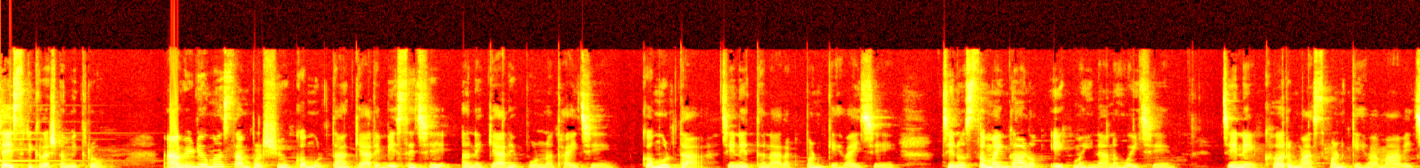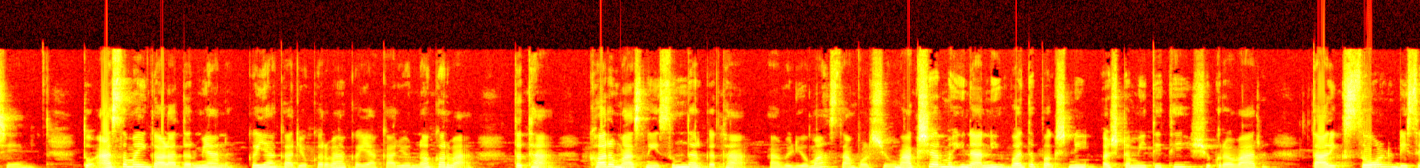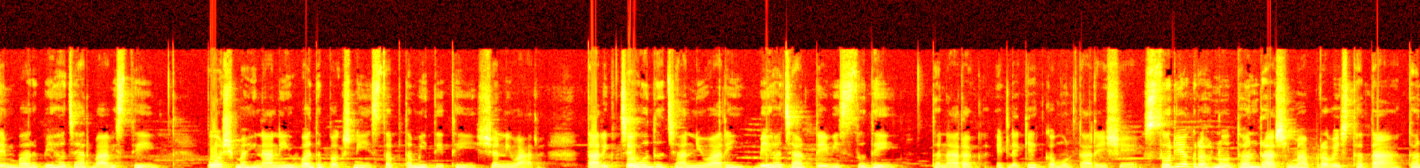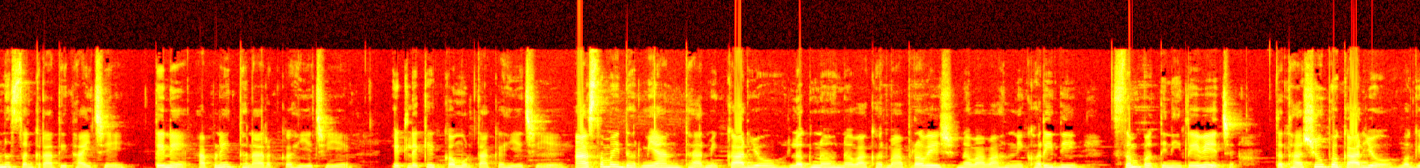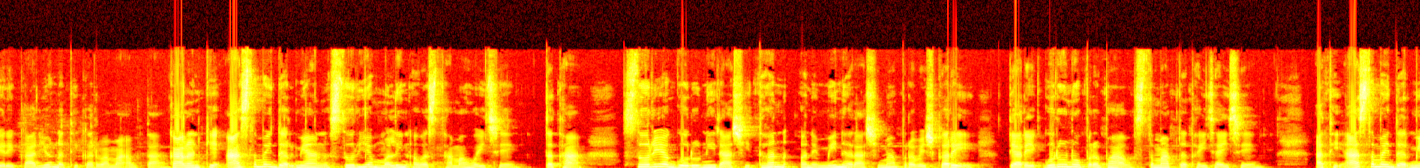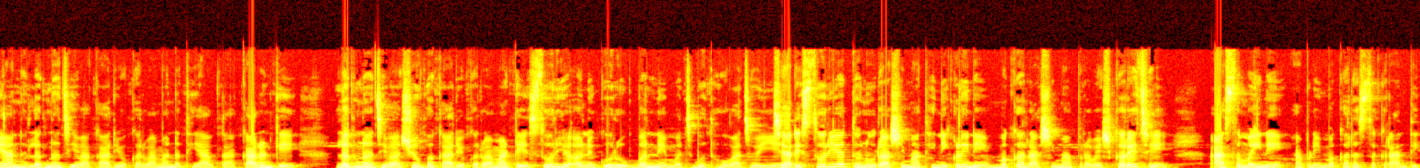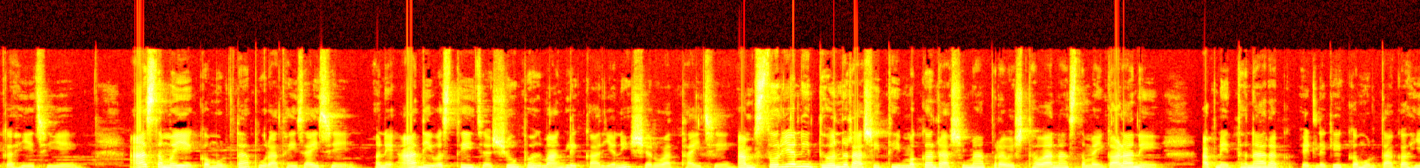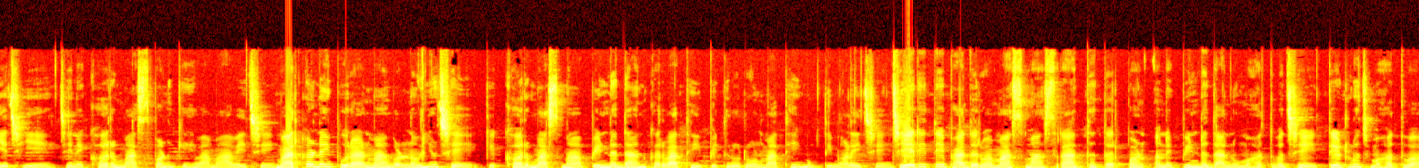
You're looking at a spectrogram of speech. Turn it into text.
જય શ્રી કૃષ્ણ મિત્રો. આ વિડીયોમાં સાંભળશું કમૂરતા ક્યારે બેસે છે અને ક્યારે પૂર્ણ થાય છે. કમૂરતા, જેને ધનારક પણ કહેવાય છે, જેનો સમયગાળો એક મહિનાનો હોય છે, જેને ખર માસ પણ કહેવામાં આવે છે. તો આ સમયગાળા દરમિયાન કયા કાર્યો કરવા, કયા કાર્યો ન કરવા તથા ખર માસની સુંદર કથા આ વિડીયોમાં સાંભળશું. માક્ષર મહિનાની વધ પક્ષની અષ્ટમી તિથિ શુક્રવાર તારીખ સોળ ડિસેમ્બર બે હજાર બાવીસથી પોષ મહિનાની વધ પક્ષની સપ્તમી તિથિ શનિવાર. તારીખ ચૌદ જાન્યુઆરી બે હજાર ત્રેવીસ સુધી ધનારક એટલે કે કમૂરતા રહેશે. સૂર્યગ્રહનો ધન રાશિમાં પ્રવેશ થતાં ધન સંક્રાંતિ થાય છે. તેને આપણે ધનારક કહીએ છીએ, એટલે કે કમૂરતા કહીએ છીએ. આ સમય દરમિયાન ધાર્મિક કાર્યો, લગ્ન, નવા ઘરમાં પ્રવેશ, નવા વાહનની ખરીદી, સંપત્તિની લેવેચ તથા શુભ કાર્યો વગેરે કાર્યો નથી કરવામાં આવતા. કારણ કે આ સમય દરમિયાન સૂર્ય મલિન અવસ્થામાં હોય છે તથા સૂર્ય ગુરુની રાશિ ધન અને મીન રાશિમાં પ્રવેશ કરે, ત્યારે ગુરુનો પ્રભાવ સમાપ્ત થઈ જાય છે. આથી આ સમય દરમિયાન લગ્ન જેવા કાર્યો કરવામાં નથી આવતા, કારણ કે લગ્ન જેવા શુભ કાર્યો કરવા માટે સૂર્ય અને ગુરુ બંને મજબૂત હોવા જોઈએ. જ્યારે સૂર્ય ધનુ રાશિમાંથી નીકળીને મકર રાશિમાં પ્રવેશ કરે છે, આ સમયને આપણે મકર સંક્રાંતિ કહીએ છીએ. આ સમયે કમૂરતા પૂરા થઈ જાય છે અને આ દિવસથી જ શુભ માંગલિક કાર્યની શરૂઆત થાય છે. આમ સૂર્યની ધન રાશિથી મકર રાશિમાં પ્રવેશ થવાના સમયગાળાને આપણે ધનારક એટલે કે કમૂરતા કહીએ છીએ, જેને ખર માસ પણ કહેવામાં આવે છે. માર્કંડેય પુરાણમાં વર્ણવ્યું છે કે ખર માસમાં પિંડદાન કરવાથી પિતૃ ઋણમાંથી મુક્તિ મળે છે. જે રીતે ભાદરવા માસમાં શ્રાદ્ધ તર્પણ અને પિંડદાનનું મહત્વ છે, તેટલું જ મહત્વ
